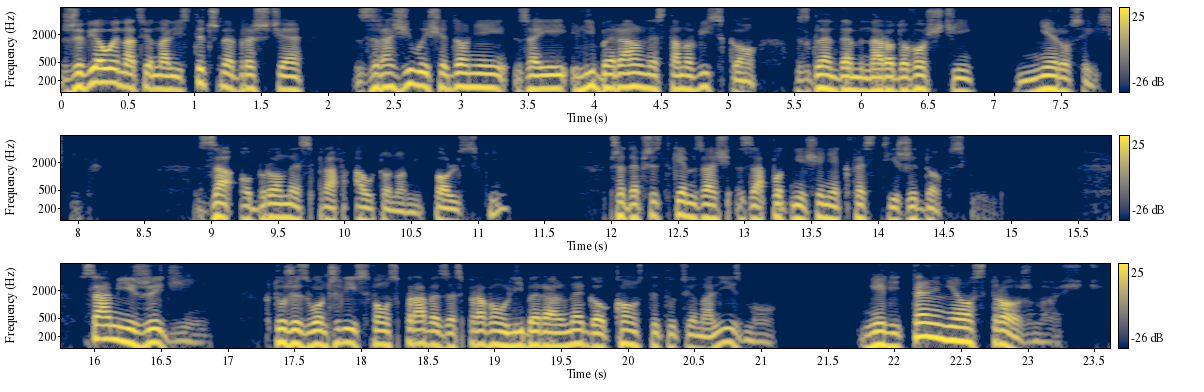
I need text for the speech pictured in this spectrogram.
Żywioły nacjonalistyczne wreszcie zraziły się do niej za jej liberalne stanowisko względem narodowości nierosyjskich, za obronę spraw autonomii Polski, przede wszystkim zaś za podniesienie kwestii żydowskiej. Sami Żydzi, którzy złączyli swą sprawę ze sprawą liberalnego konstytucjonalizmu, mieli tę nieostrożność,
